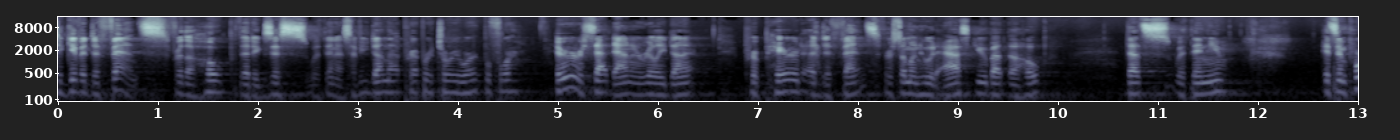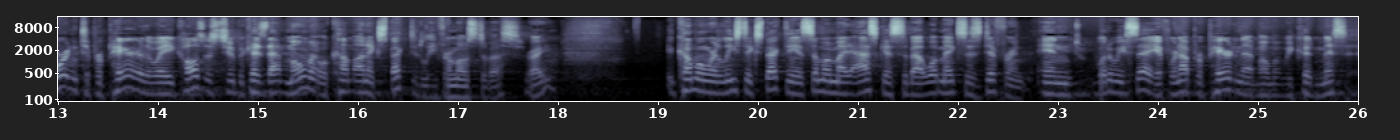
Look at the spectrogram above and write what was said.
to give a defense for the hope that exists within us. Have you done that preparatory work before? Have you ever sat down and really done it? Prepared a defense for someone who would ask you about the hope that's within you? It's important to prepare the way he calls us to because that moment will come unexpectedly for most of us, right? Come when we're least expecting it. Someone might ask us about what makes us different. And what do we say? If we're not prepared in that moment, we could miss it.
